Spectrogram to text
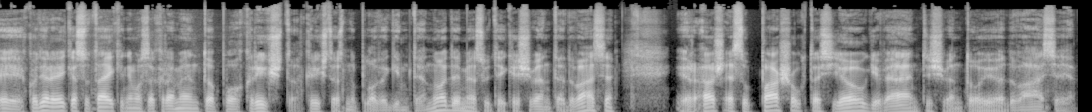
e, kodėl reikia sutaikinimo sakramento po krikšto. Krikštas nuplovė gimtąją nuodėmę, suteikė šventą dvasę ir aš esu pašauktas jau gyventi šventojoje dvasioje.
